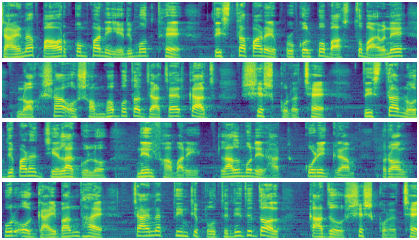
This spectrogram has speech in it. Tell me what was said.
চায়না পাওয়ার কোম্পানি এরই মধ্যে তিস্তা পাড়ে প্রকল্প বাস্তবায়নে নকশা ও সম্ভাব্যতা যাচাইয়ের কাজ শেষ করেছে। তিস্তা নদীপাড়ের জেলাগুলো নীলফামারী, লালমনিরহাট, কুড়িগ্রাম, রংপুর ও গাইবান্ধায় চায়নার তিনটি প্রতিনিধি দল কাজও শেষ করেছে।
